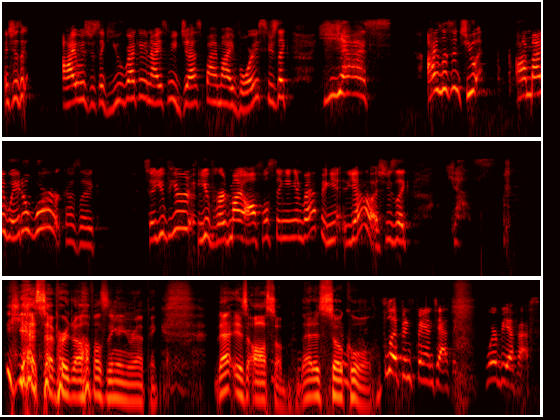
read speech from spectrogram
And she's like, I was just like, you recognize me just by my voice? She's like, yes. I listened to you on my way to work. I was like, so you've heard you've heard my awful singing and rapping? Yeah. She's like, yes. yes, I've heard awful singing and rapping. That is awesome. That is so cool. Flipping fantastic. We're BFFs.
